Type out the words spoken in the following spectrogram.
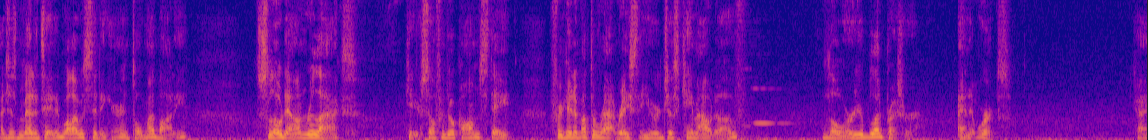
I just meditated while I was sitting here and told my body, slow down, relax, get yourself into a calm state, forget about the rat race that you just came out of, lower your blood pressure, and it works. Okay?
